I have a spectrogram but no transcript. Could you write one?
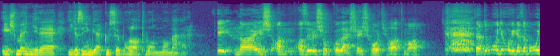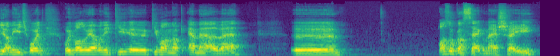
és mennyire így az inger küszöb alatt van ma már. Igen, na, és az ő sokkolása is hogy hat ma? Tehát úgy, úgy igazából ugyanígy, hogy, hogy valójában így ki, ki vannak emelve ö, azok a szegmensei,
